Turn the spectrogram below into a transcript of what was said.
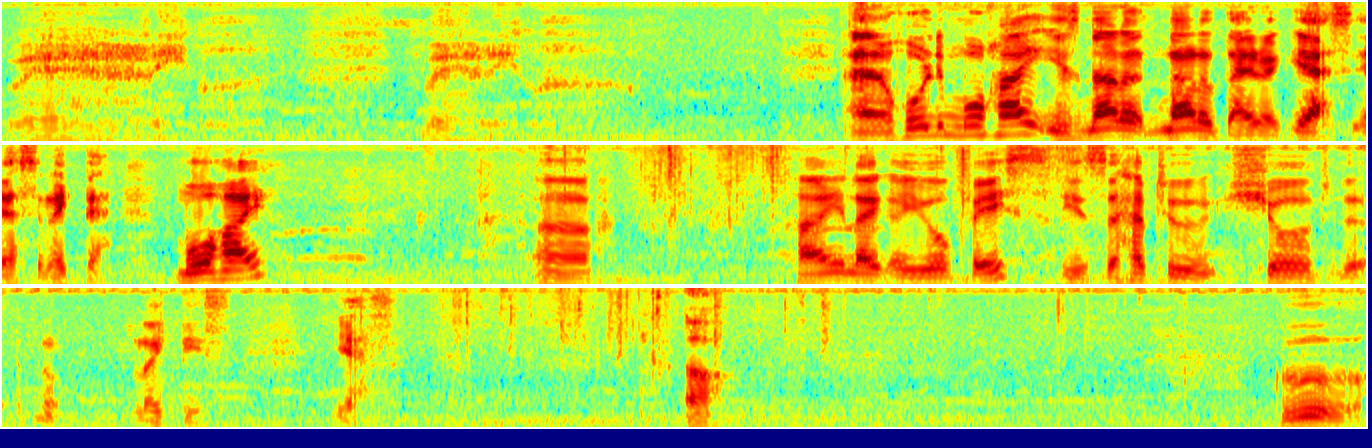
Very good. Very good. And holding more high is not a not a direct. Yes, yes, like that. More high. Uh, high like uh, your face is have to show the no, like this. Yes. Oh. Good.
